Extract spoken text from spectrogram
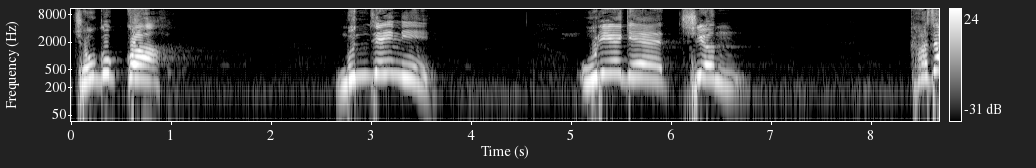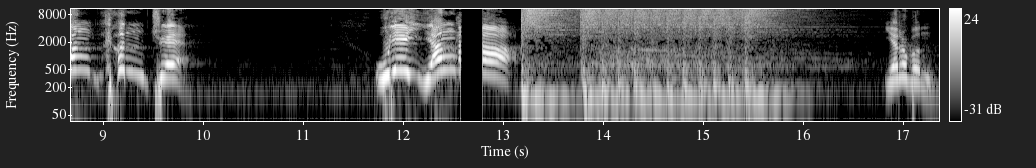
조국과 문재인이 우리에게 지은 가장 큰 죄, 우리의 양가 여러분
